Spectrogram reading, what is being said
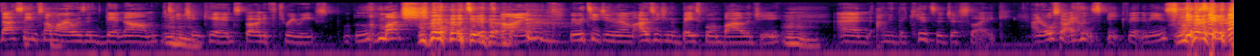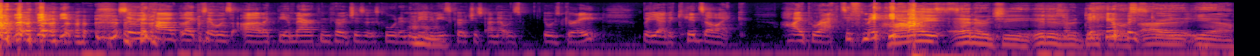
that same summer, I was in Vietnam mm-hmm. teaching kids, but only for three weeks, much shorter Yeah. time. We were teaching them. I was teaching them baseball and biology, mm-hmm. and I mean the kids are just like. And also, I don't speak Vietnamese. It's the other thing. So we'd have like, so it was uh, like the American coaches it was called, and the mm-hmm. Vietnamese coaches, and that was it was great. But yeah, the kids are like hyperactive High energy. It is ridiculous. was I, yeah.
